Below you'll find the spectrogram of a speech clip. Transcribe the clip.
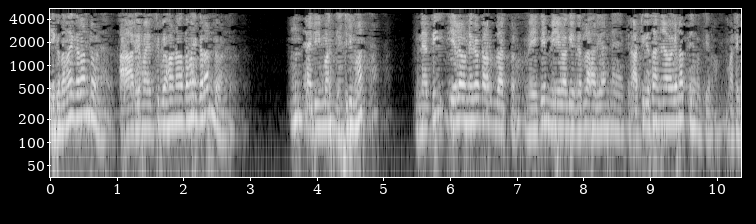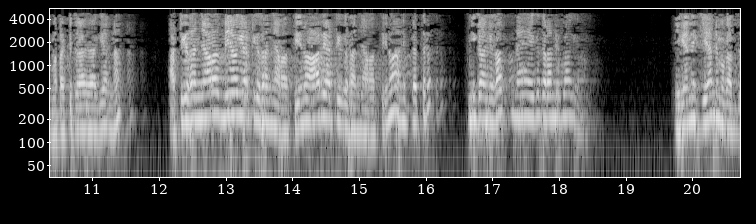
ඒක තමයි කරන්න ඕනේ. ආර්ය මෛත්‍රී භාවනාව තමයි කරන්න ඕනේ. හ්ම් ඇලීමක් ගැටීමක් නැති කියලා ඔන්න එක කරුණක් දක්වනවා. මේකෙන් මේ වගේ කරලා හරියන්නේ නැහැ කියලා. අටික සංඥාව ගැනත් එහෙම කියනවා. මට මතක් වෙලා කියන්න. අට්ටික සංඥාවක් මේ වගේ අට්ටික සංඥාවක් තියෙනවා ආර්ය අට්ටික සංඥාවක් තියෙනවා අනිත් පැත්තට නිකන් එකක් නෑ ඒක කරන්න එපා කියනවා. ඒ කියන්නේ කියන්නේ මොකද්ද?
